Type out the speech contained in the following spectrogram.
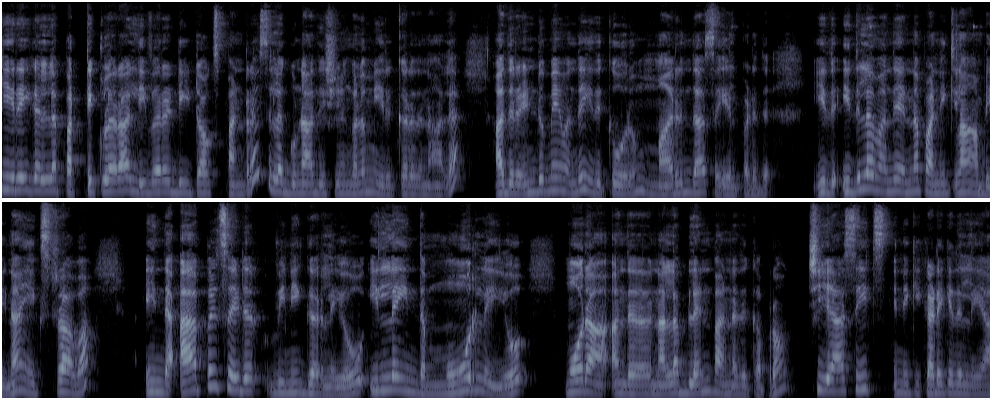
கீரைகளில் பர்டிகுலராக லிவரை டீடாக்ஸ் பண்ணுற சில குணாதிசயங்களும் இருக்கிறதுனால அது ரெண்டுமே வந்து இதுக்கு ஒரு மருந்தாக செயல்படுது. இது இதில் வந்து என்ன பண்ணிக்கலாம் அப்படின்னா எக்ஸ்ட்ராவாக இந்த ஆப்பிள் சைடர் வினிகர்லேயோ இல்லை இந்த மோர்லேயோ மோரா அந்த நல்லா பிளெண்ட் பண்ணதுக்கப்புறம் சியா சீட்ஸ் இன்றைக்கி கிடைக்குது இல்லையா?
